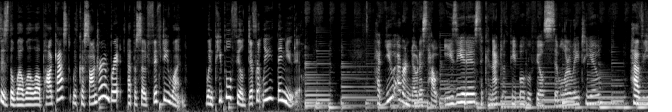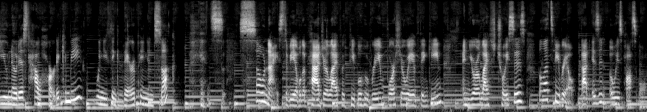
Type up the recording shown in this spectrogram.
This is the Well, Well, Well podcast with Cassandra and Britt, episode 51 When People Feel Differently Than You Do. Have you ever noticed how easy it is to connect with people who feel similarly to you? Have you noticed how hard it can be when you think their opinions suck? It's so nice to be able to pad your life with people who reinforce your way of thinking and your life's choices, but let's be real, that isn't always possible.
